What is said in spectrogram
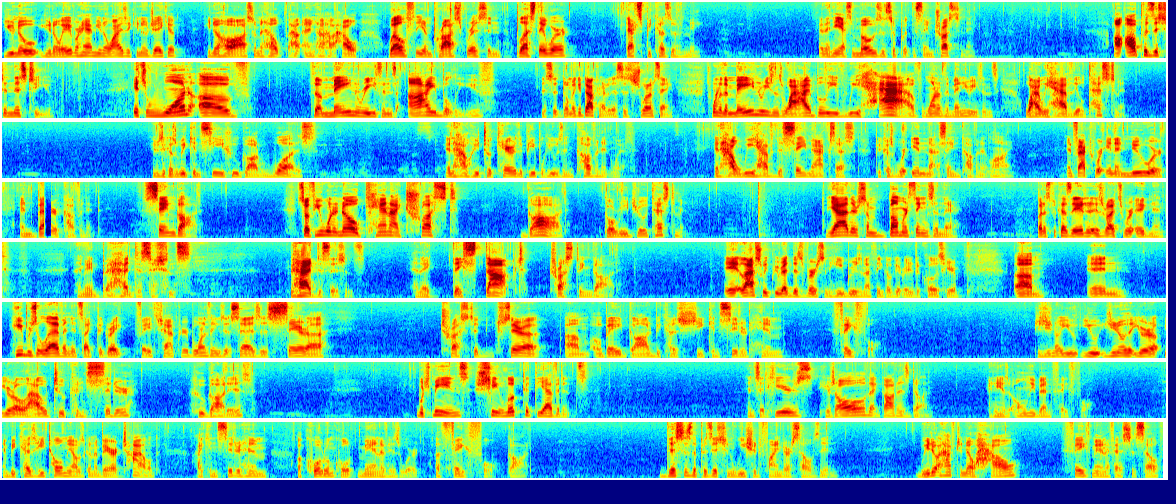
You know you know Abraham, you know Isaac, you know Jacob. You know how awesome and help how, and how, how wealthy and prosperous and blessed they were. That's because of me." And then he asked Moses to put the same trust in him. I'll position this to you. It's one of the main reasons I believe, this is, don't make a doctrine out of this, this is just what I'm saying. It's one of the main reasons why I believe we have, one of the many reasons why we have the Old Testament. It's because we can see who God was and how he took care of the people he was in covenant with, and how we have the same access because we're in that same covenant line. In fact, we're in a newer and better covenant. Same God. So if you want to know, can I trust God. Go read your Old Testament. Yeah, there's some bummer things in there, but it's because the Israelites were ignorant. They made bad decisions. Bad decisions. And they, they stopped trusting God. It, last week we read this verse in Hebrews, and I think I'll get ready to close here. Um, in Hebrews 11, it's like the great faith chapter, but one of the things it says is Sarah trusted, Sarah um, obeyed God because she considered him faithful. Did you know you, you, you know that you're, you're allowed to consider who God is? Which means she looked at the evidence and said, here's, here's all that God has done, and he has only been faithful. And because he told me I was going to bear a child, I consider him a quote unquote man of his word, a faithful God. This is the position we should find ourselves in. We don't have to know how faith manifests itself.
